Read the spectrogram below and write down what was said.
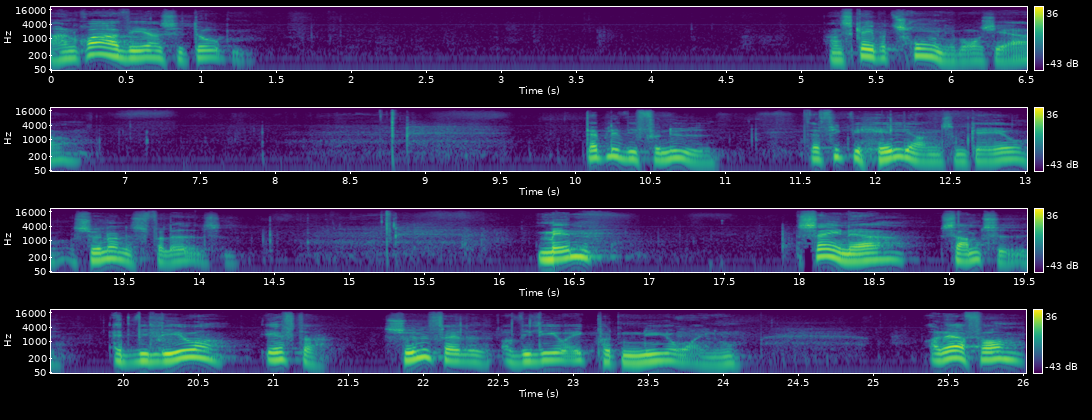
Når han rører ved os i dåben, Han skaber troen i vores hjerter. Der blev vi fornyet. Der fik vi helligånden som gave og søndernes forladelse. Men sagen er samtidig, at vi lever efter syndefaldet, og vi lever ikke på den nye år endnu. Og derfor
